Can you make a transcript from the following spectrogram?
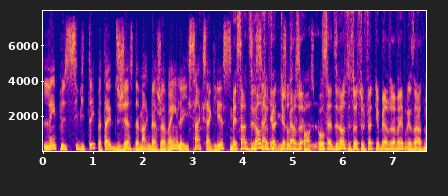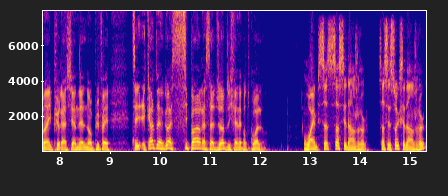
l'impulsivité peut-être du geste de Marc Bergevin. Là, il sent que ça glisse. Mais sans dit long sur le fait que Bergevin, pas. ça dit long, c'est ça, sur le fait que Bergevin, présentement, est plus rationnel non plus. Fait, quand un gars a si peur à sa job, il fait n'importe quoi, là. Ouais, puis ça, ça c'est dangereux. Ça, c'est sûr que c'est dangereux.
